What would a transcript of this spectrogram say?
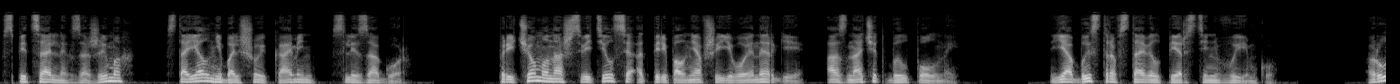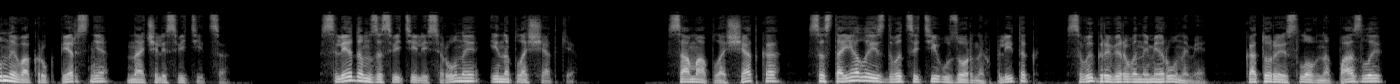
в специальных зажимах, стоял небольшой камень, слеза гор. Причем он аж светился от переполнявшей его энергии, а значит был полный. Я быстро вставил перстень в выемку. Руны вокруг перстня начали светиться. Следом засветились руны и на площадке. Сама площадка состояла из 20 узорных плиток с выгравированными рунами, которые словно пазлы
